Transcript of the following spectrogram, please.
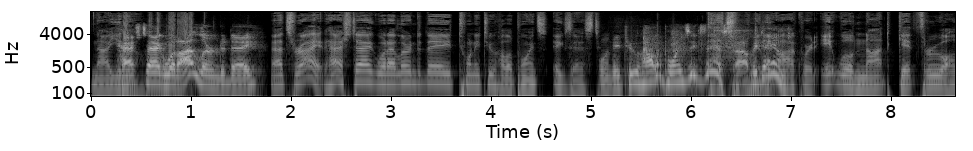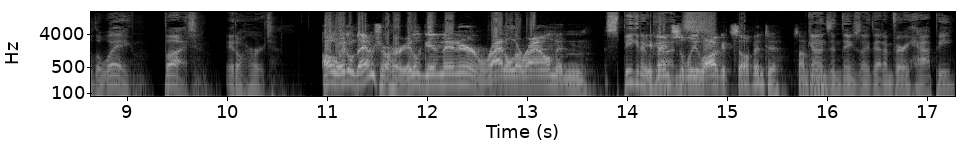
Now you know. hashtag what I learned today. That's right. Hashtag what I learned today. Twenty-two hollow points exist. Twenty-two hollow points exist. That's I'll be damned. awkward. It will not get through all the way, but it'll hurt. Oh, it'll damn sure hurt. It'll get in there and rattle around and Speaking of eventually guns, log itself into something. guns and things like that, I'm very happy.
